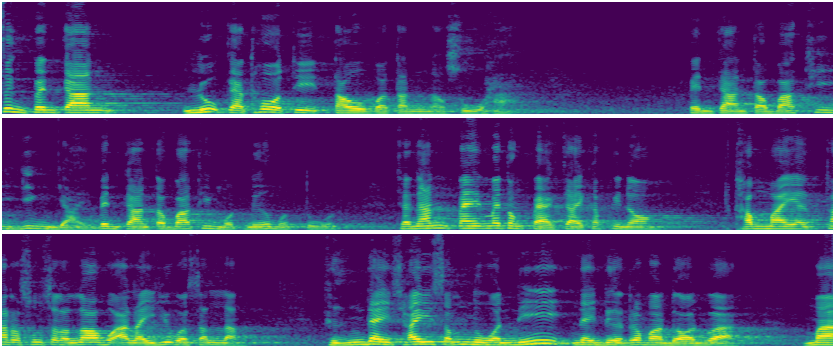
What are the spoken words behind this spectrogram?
ซึ่งเป็นการลุแก่โทษที่เตาบะตันนาซูฮาเป็นการเตาบะที่ยิ่งใหญ่ เป็นการเตาบะที่หมดเนื้อหมดตัว ฉะนั้นไปไม่ต้องแปลกใจครับพี่น้องทำไมท่านรอซูลสลลัลลอฮุอะลัยฮิวะสัลลัมถึงได้ใช้สำนวนนี้ในเดือนรอมฎอนว่า มา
